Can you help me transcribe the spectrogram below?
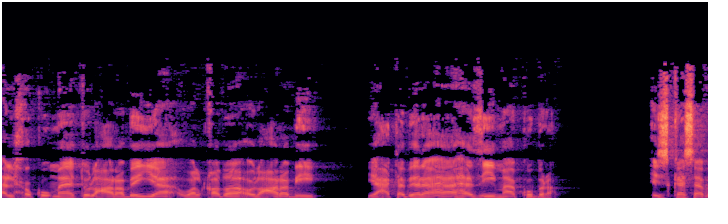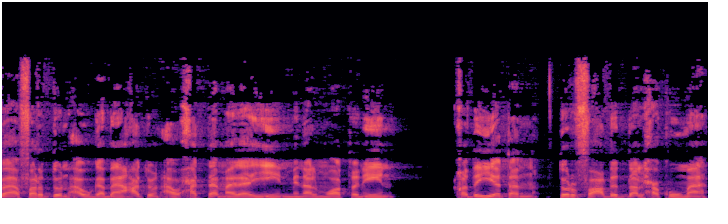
الحكومات العربية والقضاء العربي يعتبرها هزيمة كبرى. إذ كسب فرد أو جماعة أو حتى ملايين من المواطنين قضية ترفع ضد الحكومة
